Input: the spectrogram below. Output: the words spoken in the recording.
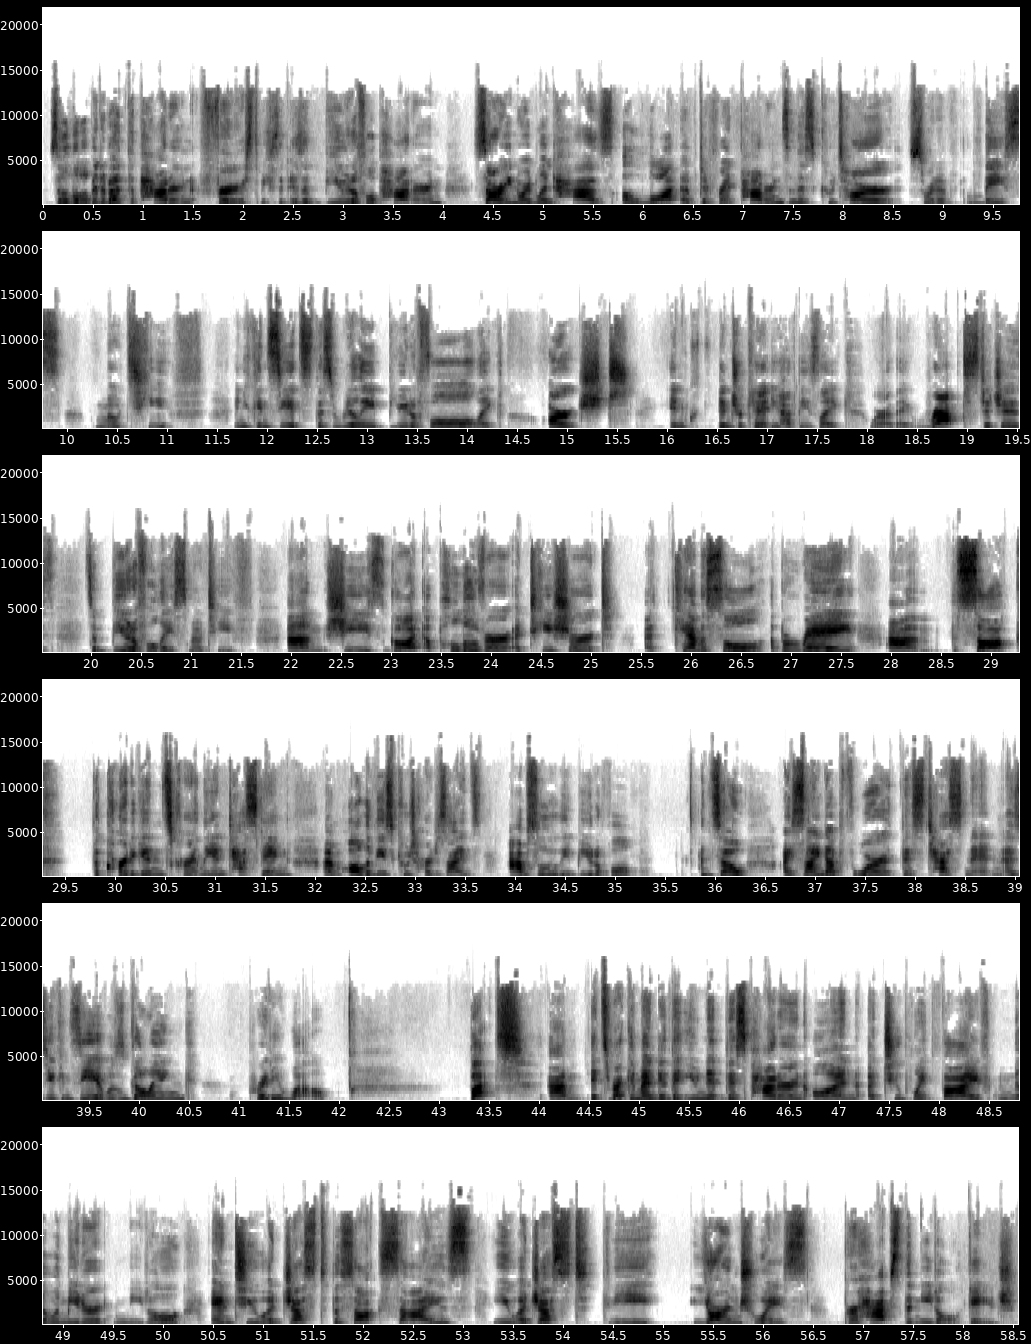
So a little bit about the pattern first, because it is a beautiful pattern. Sari Nordland has a lot of different patterns in this Kuutar sort of lace motif. And you can see it's this really beautiful, like arched, in intricate. You have these like, where are they? Wrapped stitches. It's a beautiful lace motif. Um, she's got a pullover, a t-shirt, a camisole, a beret, um, the sock, the cardigans currently in testing. Um, all of these couture designs, absolutely beautiful. And so I signed up for this test knit and as you can see, it was going pretty well. But um, it's recommended that you knit this pattern on a 2.5 millimeter needle and to adjust the sock size, you adjust the yarn choice, perhaps the needle gauge.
